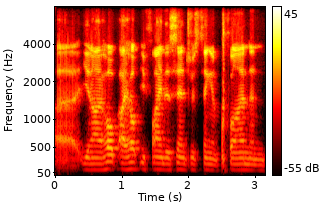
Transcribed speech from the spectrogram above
uh, you know, I hope I hope you find this interesting and fun. And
